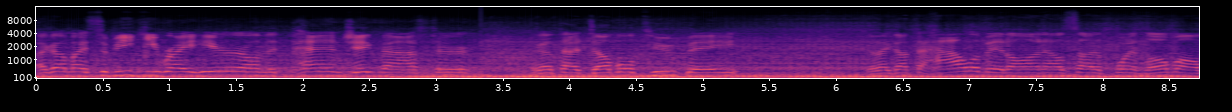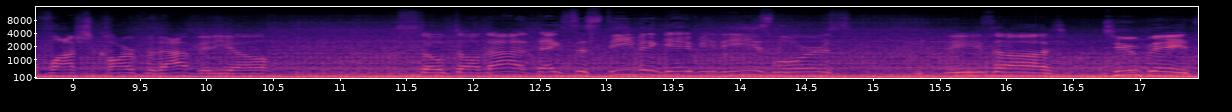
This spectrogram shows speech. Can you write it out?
I got my sabiki right here on the Penn Jigmaster. I got that double tube bait that I got the halibut on outside of Point Loma. I'll flash the card for that video. Stoked on that. Thanks to Steven gave me these lures, these uh, tube baits.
